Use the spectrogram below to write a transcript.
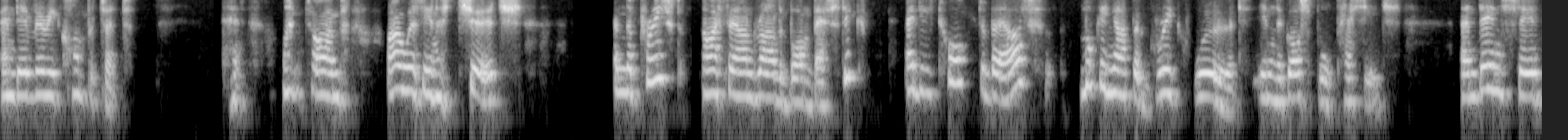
and they're very competent. One time I was in a church and the priest I found rather bombastic. And he talked about looking up a Greek word in the gospel passage and then said,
